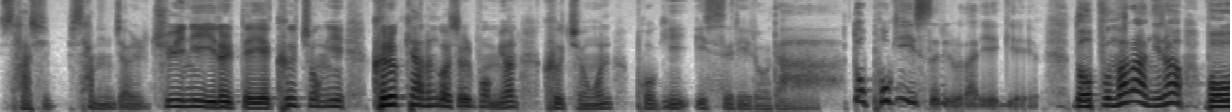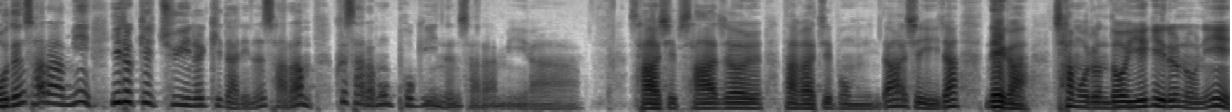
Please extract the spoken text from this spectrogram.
43절 주인이 이럴 때에 그 종이 그렇게 하는 것을 보면 그 종은 복이 있으리로다. 또 복이 있으리로다 얘기해요. 너뿐만 아니라 모든 사람이 이렇게 주인을 기다리는 사람, 그 사람은 복이 있는 사람이야. 44절 다 같이 봅니다. 시작. 내가 참으로 너희에게 이르노니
